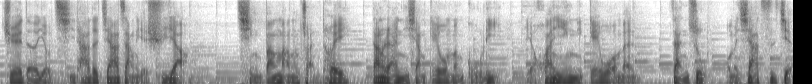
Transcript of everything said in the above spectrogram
觉得有其他的家长也需要，请帮忙转推。当然，你想给我们鼓励，也欢迎你给我们赞助。我们下次见。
